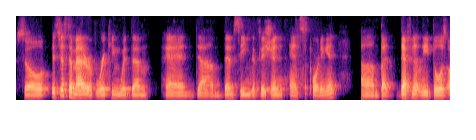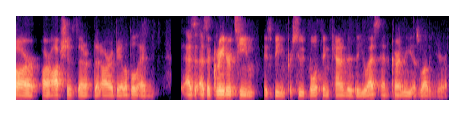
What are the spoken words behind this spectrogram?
So it's just a matter of working with them and um, them seeing the vision and supporting it. Um, but definitely, those are are options that are, that are available, and as as a greater team is being pursued both in Canada, the U.S., and currently as well in Europe.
